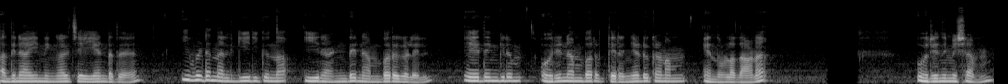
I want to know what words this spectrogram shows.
അതിനായി നിങ്ങൾ ചെയ്യേണ്ടത് ഇവിടെ നൽകിയിരിക്കുന്ന ഈ രണ്ട് നമ്പറുകളിൽ ഏതെങ്കിലും ഒരു നമ്പർ തിരഞ്ഞെടുക്കണം എന്നുള്ളതാണ്. ഒരു നിമിഷം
